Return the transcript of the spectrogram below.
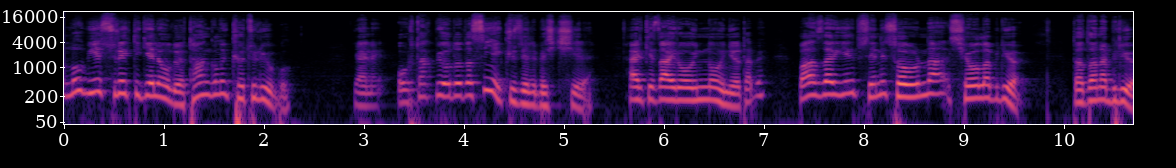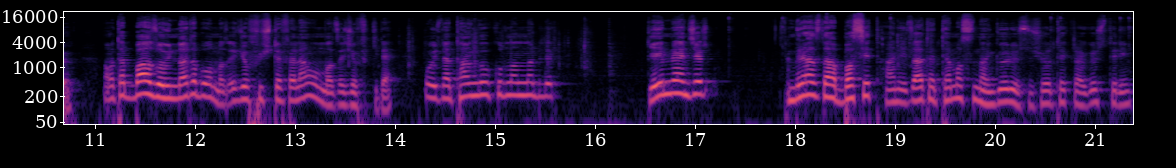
lobiye sürekli gelen oluyor. Tangle'ın kötülüğü bu. Yani ortak bir odadasın ya 255 kişiyle. Herkes ayrı oyununu oynuyor tabi. Bazıları gelip senin serverına şey olabiliyor. Dadanabiliyor. Ama tabi bazı oyunlarda bu olmaz. Age of 3'te falan olmaz Age of 2'de. O yüzden Tangle kullanılabilir. Game Ranger biraz daha basit. Hani zaten temasından görüyorsun. Şöyle tekrar göstereyim.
